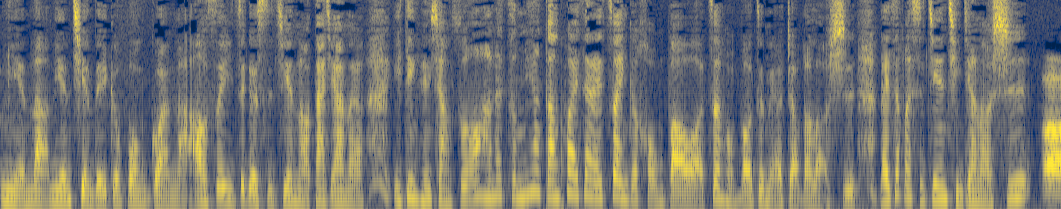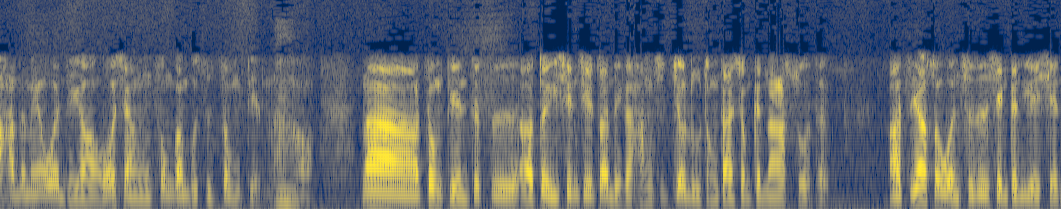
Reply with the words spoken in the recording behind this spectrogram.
年呐、年前的一个封关啦，哦，所以这个时间呢、大家呢一定很想说，哇，那怎么样赶快再来赚一个红包哦？赚红包真的要找到老师来，再把时间请教老师。啊，好的，没有问题哦。我想封关不是重点了嗯哈、那重点就是呃，对于现阶段的一个行情，就如同大兄跟大家说的啊，只要守稳十日线跟月线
